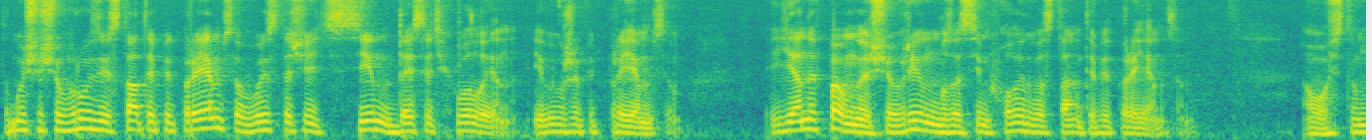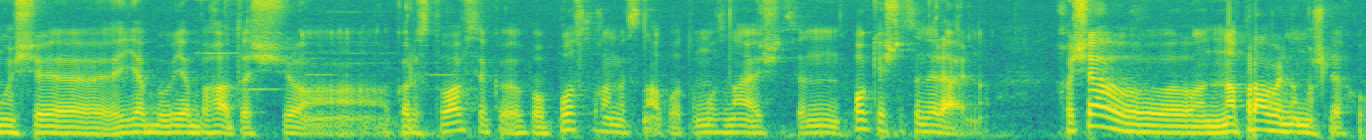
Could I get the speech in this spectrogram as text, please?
Тому що, щоб в Грузії стати підприємцем, вистачить 7-10 хвилин, і ви вже підприємцем. Я не впевнений, що в Рівному за 7 хвилин ви станете підприємцем. Ось тому що я, я багато що користувався по послугам ЦНАПу, тому знаю, що це поки що це нереально. Хоча на правильному шляху.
